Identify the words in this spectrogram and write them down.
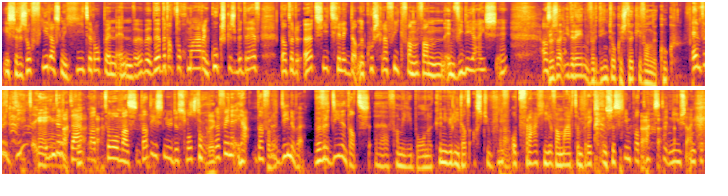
is er zo fier als een gieter op en, en we, we hebben dat toch maar, een koekjesbedrijf dat eruit ziet gelijk dat een koersgrafiek van, van Nvidia is. Hè. Als, Plus dat iedereen verdient ook een stukje van de koek. en verdient inderdaad, maar Thomas, dat is nu de slot. Dat ja, dat verdienen we. We verdienen dat, eh, familie Bonen. Kunnen jullie dat alsjeblieft op vraag hier van Maarten Breks, onze sympathiekste nieuwsanker,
